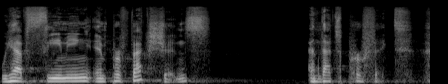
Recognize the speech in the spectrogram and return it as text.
we have seeming imperfections, and that's perfect?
